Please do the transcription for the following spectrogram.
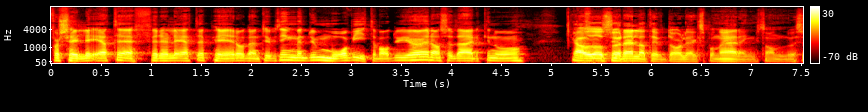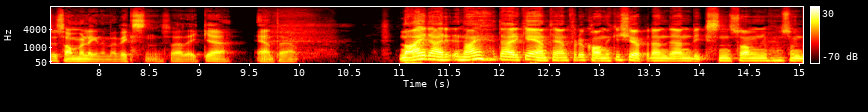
forskjellige ETF-er eller ETP-er og den type ting, men du må vite hva du gjør. altså Det er ikke noe Ja, og det er også relativt dårlig eksponering. Sånn, hvis du sammenligner med Vixen, så er det ikke én til én. Nei, nei, det er ikke én til én, for du kan ikke kjøpe den, den Vixen som, som,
